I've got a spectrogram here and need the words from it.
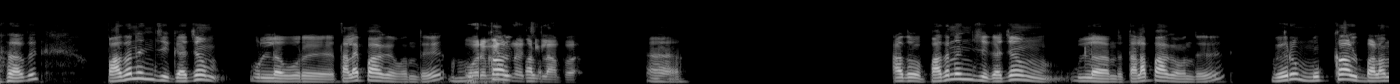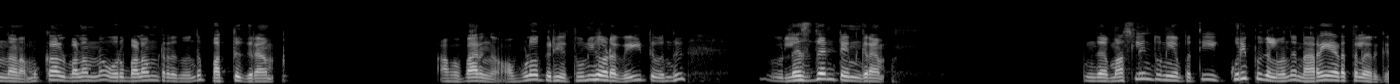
அதாவது 15 கஜம் உள்ள ஒரு தலைப்பாகை வந்து 1 முக்கால். அது 15 கஜம் உள்ள அந்த தலப்பாகை வந்து வெறும் முக்கால் பலம் தானாம். முக்கால் பலம்னா, ஒரு பலம்ன்றது வந்து 10 கிராம். அப்ப பாருங்க, அவ்ளோ பெரிய துணியோட வெயிட் வந்து லெஸ் தென் 10 கிராம். இந்த மஸ்லின் துணிய பத்தி குறிப்புகள் வந்து நிறைய இடத்துல இருக்கு.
